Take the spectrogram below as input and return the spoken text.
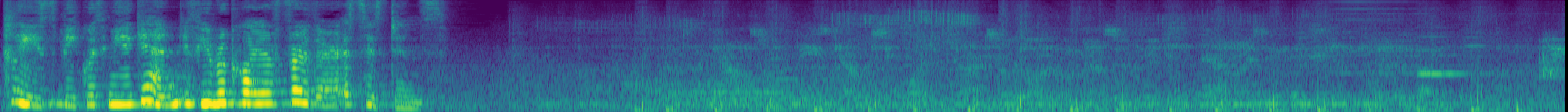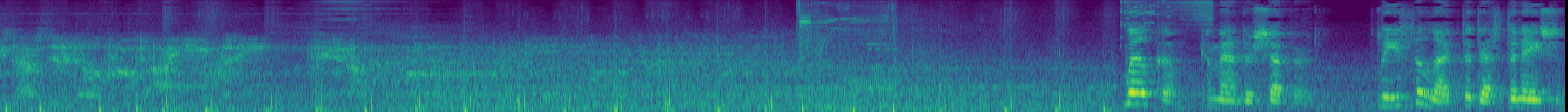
Please speak with me again if you require further assistance. Commander Shepard. Please select a destination.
